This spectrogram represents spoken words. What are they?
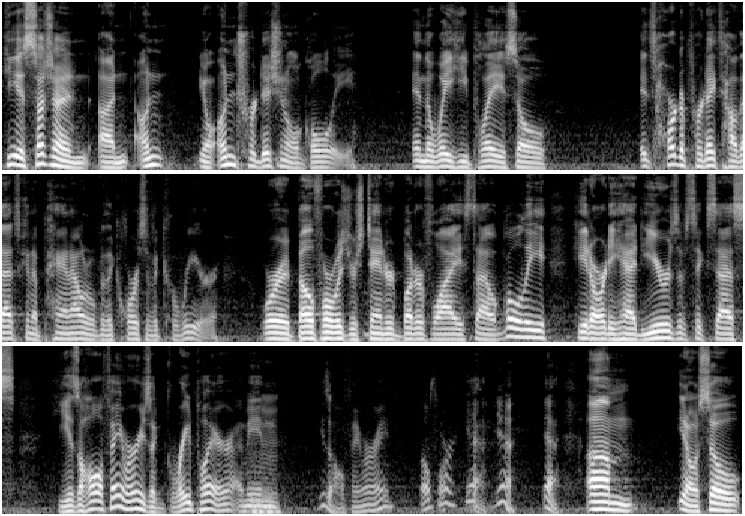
he is such an, an un, you know untraditional goalie in the way he plays. So it's hard to predict how that's going to pan out over the course of a career. Where Belfour was your standard butterfly style goalie, he had already had years of success. He is a Hall of Famer. He's a great player. I mean, he's a Hall of Famer, right? Belfour, yeah, Yeah. yeah. Um, you know, so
